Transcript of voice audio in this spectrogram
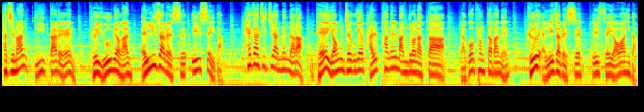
하지만 이 딸은 그 유명한 엘리자베스 1세이다. 해가 지지 않는 나라 대영제국의 발판을 만들어 놨다라고 평가받는 그 엘리자베스 1세 여왕이다.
